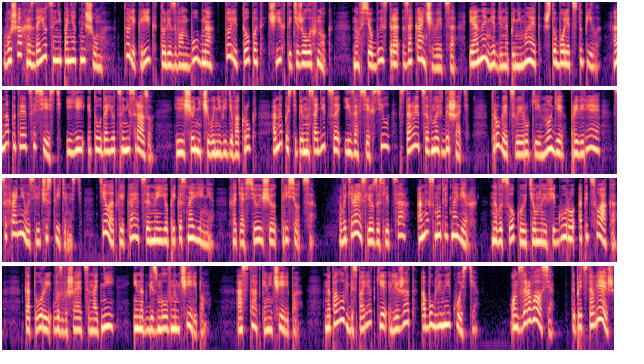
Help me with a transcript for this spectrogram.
В ушах раздается непонятный шум. То ли крик, то ли звон бубна, то ли топот чьих-то тяжелых ног. Но все быстро заканчивается, и она медленно понимает, что боль отступила. Она пытается сесть, и ей это удается не сразу. И еще ничего не видя вокруг, она постепенно садится и изо всех сил старается вновь дышать. Трогает свои руки и ноги, проверяя, сохранилась ли чувствительность. Тело откликается на ее прикосновение, хотя все еще трясется. Вытирая слезы с лица, она смотрит наверх, на высокую темную фигуру Апицуака, который возвышается над ней и над безмолвным черепом остатками черепа. На полу в беспорядке лежат обугленные кости. «Он взорвался! Ты представляешь?»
